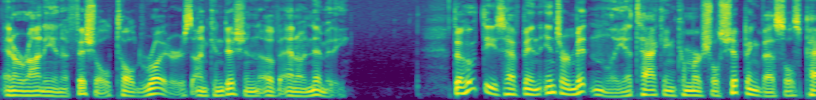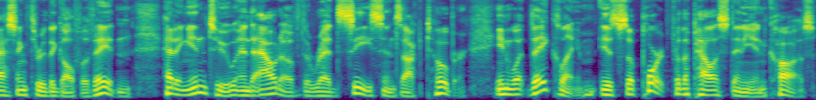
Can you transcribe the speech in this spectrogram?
an Iranian official told Reuters on condition of anonymity. The Houthis have been intermittently attacking commercial shipping vessels passing through the Gulf of Aden, heading into and out of the Red Sea since October, in what they claim is support for the Palestinian cause.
